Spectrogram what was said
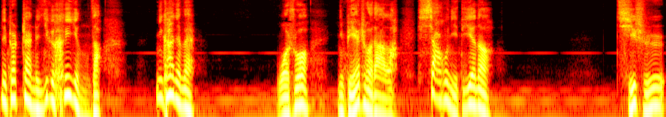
那边站着一个黑影子，你看见没？”我说：“你别扯淡了，吓唬你爹呢。”其实。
